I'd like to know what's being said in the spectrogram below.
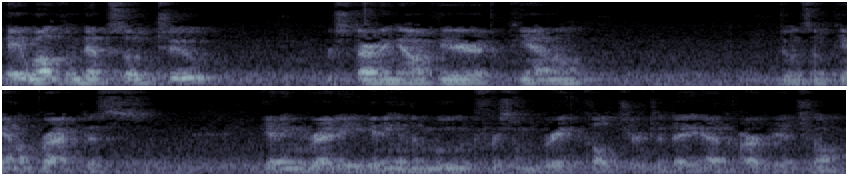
Hey, welcome to episode two. We're starting out here at the piano, doing some piano practice, getting ready, getting in the mood for some great culture today at Art Ichol.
